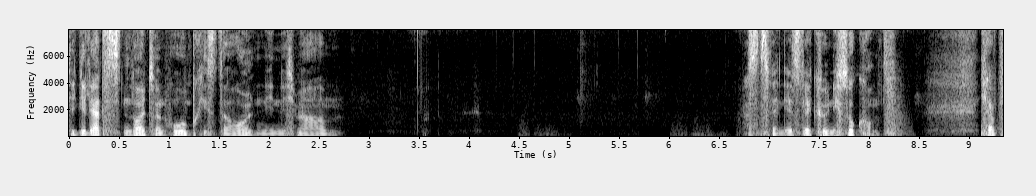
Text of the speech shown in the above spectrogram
Die gelehrtesten Leute und Hohepriester wollten ihn nicht mehr haben. Was ist, wenn jetzt der König so kommt? Ich habe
